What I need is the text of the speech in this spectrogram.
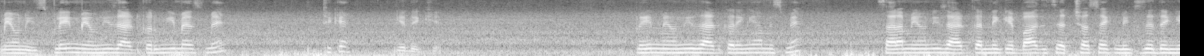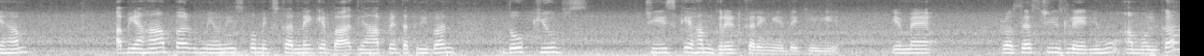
mayonnaise plain mayonnaise add करूँगी मैं इसमें। ठीक है? ये देखिए। प्लेन मेयोनीज़ ऐड करेंगे हम इसमें। सारा मेयोनीज़ ऐड करने के बाद इसे अच्छा सा एक मिक्स दे देंगे हम। अब यहाँ पर मेयोनीज़ को मिक्स करने के बाद यहाँ पे तकरीबन दो क्यूब्स चीज़ के हम ग्रेड करेंगे। देखिए ये। ये मैं प्रोसेस चीज़ ले रही हूँ, अमूल का।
